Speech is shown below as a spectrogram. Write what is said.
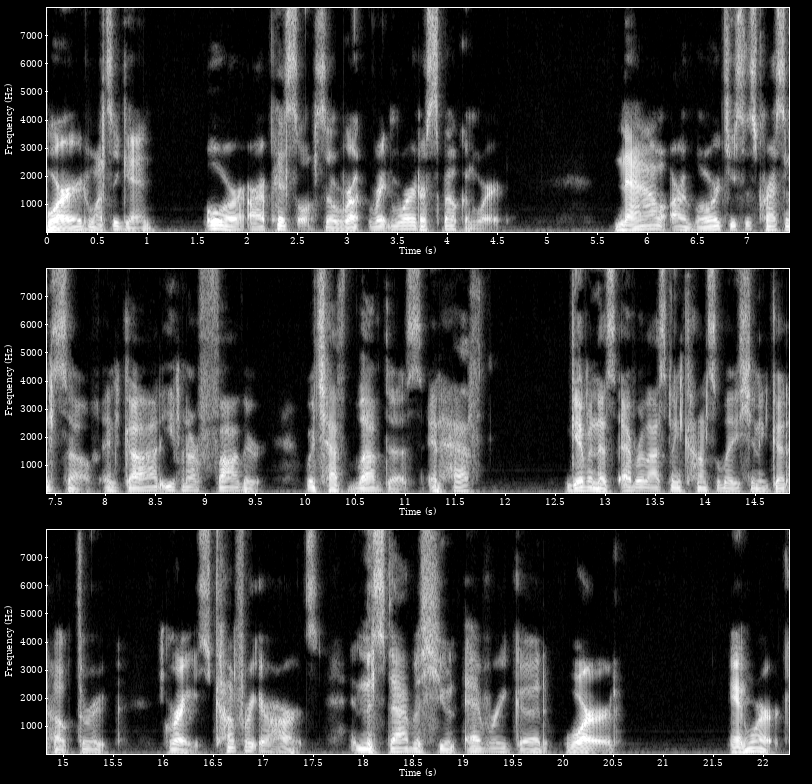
word, once again, or our epistle, so written word or spoken word. Now our Lord Jesus Christ Himself, and God, even our Father, which hath loved us, and hath given us everlasting consolation and good hope through grace, comfort your hearts, and establish you in every good word and work.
